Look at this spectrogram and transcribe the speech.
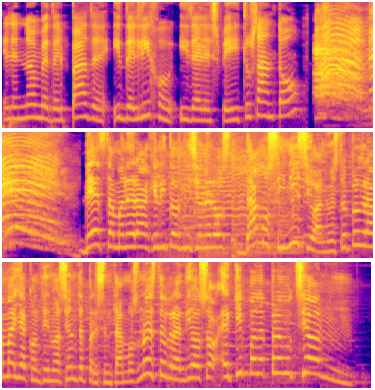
En el nombre del Padre y del Hijo y del Espíritu Santo. ¡Amén! De esta manera, angelitos misioneros, damos inicio a nuestro programa y a continuación te presentamos nuestro grandioso equipo de producción.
